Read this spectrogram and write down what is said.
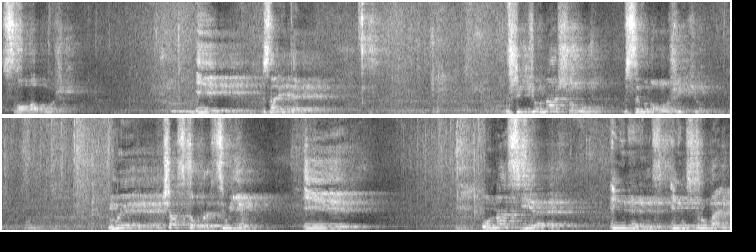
Слова Божого. І знаєте, в життю нашому, в земному життю, ми часто працюємо і у нас є інструмент,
